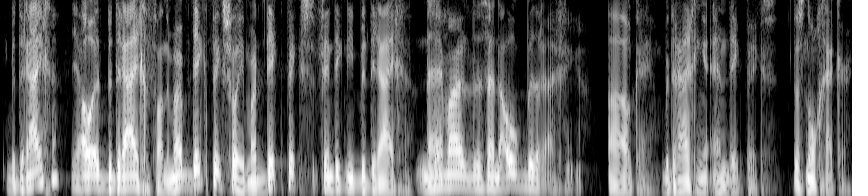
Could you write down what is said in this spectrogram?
Bedreigen? Ja. Oh, het bedreigen van. Maar dickpics, sorry, maar dickpics vind ik niet bedreigen. Nee, maar er zijn ook bedreigingen. Ah, oké. Bedreigingen en dickpics. Dat is nog gekker.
